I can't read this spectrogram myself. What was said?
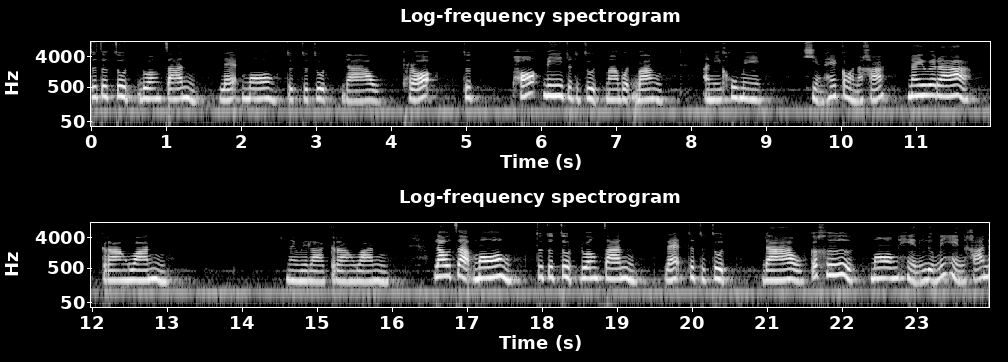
จุดๆๆดวงจันทร์ และมองจุดๆๆดาว เพราะจุดเพราะมีจุดๆๆมาบดบัง อันนี้ครูเมย์เขียนให้ก่อนนะคะ ในเวลากลางวัน ในเวลากลางวัน เราจะมองจุดๆดวงจันทร์ และจุดๆดาว ก็คือมองเห็นหรือไม่เห็นคะใน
